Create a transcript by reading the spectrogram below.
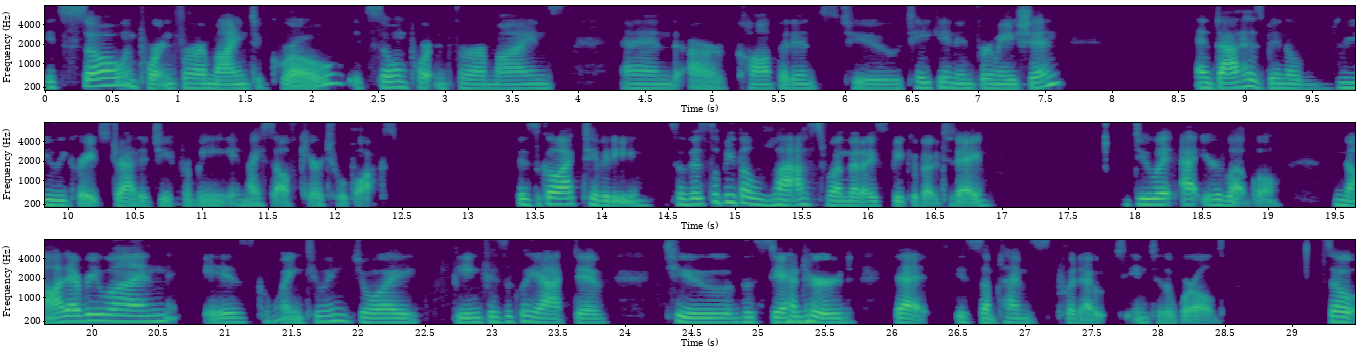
It's so important for our mind to grow. It's so important for our minds and our confidence to take in information. And that has been a really great strategy for me in my self care toolbox. Physical activity. So, this will be the last one that I speak about today. Do it at your level not everyone is going to enjoy being physically active to the standard that is sometimes put out into the world. So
